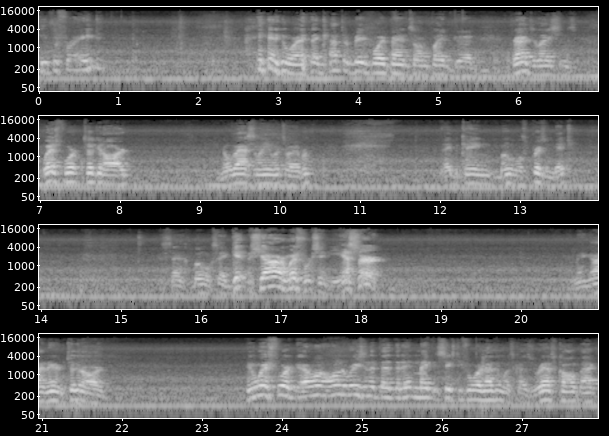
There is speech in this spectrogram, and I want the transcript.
He's afraid. Anyway, they got their big boy pants on, played good. Congratulations. West Fork took it hard. No Vaseline whatsoever. They became Booneville's prison bitch. Booneville said, get in the shower, and West Fork said, yes, sir. And they got in there and took it hard. And West Fork, the only reason that they, didn't make it 64 or nothing was because refs called back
